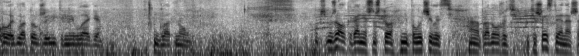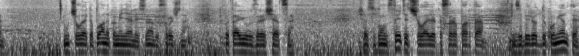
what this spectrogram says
Ой, глоток живительной влаги. Глотнул. В общем, жалко, конечно, что не получилось а, продолжить путешествие наше. У человека планы поменялись, надо срочно в Паттайю возвращаться. Сейчас вот он встретит человека с аэропорта, заберет документы,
